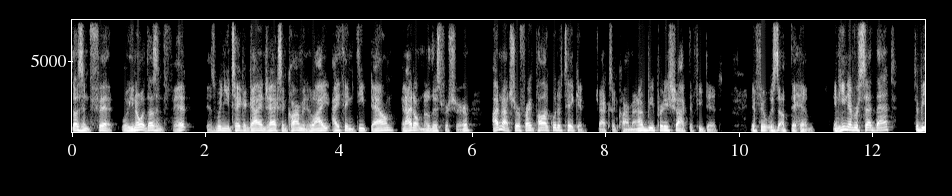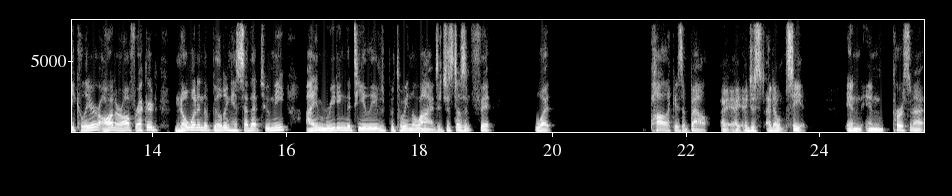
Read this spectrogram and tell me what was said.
doesn't fit. Well, you know what doesn't fit is when you take a guy in Jackson Carman who I, I think deep down, and I don't know this for sure, I'm not sure Frank Pollack would have taken Jackson Carman. I'd be pretty shocked if he did, if it was up to him. And he never said that, to be clear, on or off record. No one in the building has said that to me. I am reading the tea leaves between the lines. It just doesn't fit what Pollack is about. I, I, I just I don't see it. In in person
